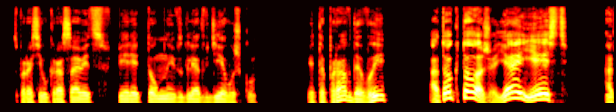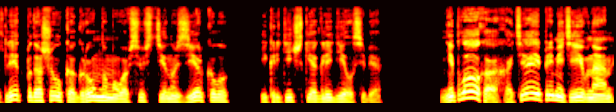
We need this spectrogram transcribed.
— спросил красавец, вперед томный взгляд в девушку. «Это правда вы?» «А то кто же? Я и есть!» Атлет подошел к огромному во всю стену зеркалу и критически оглядел себя. «Неплохо, хотя и примитивно.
